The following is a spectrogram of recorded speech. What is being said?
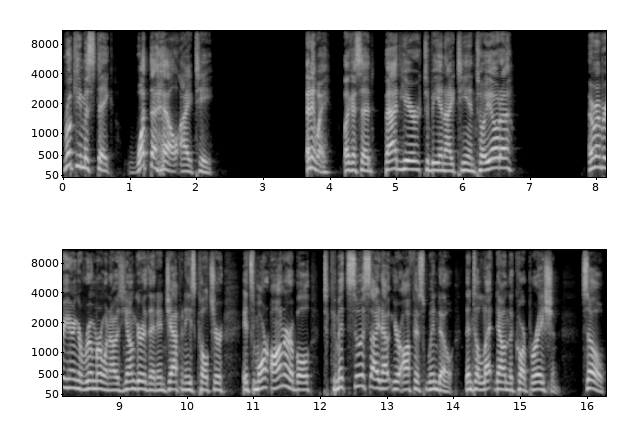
rookie mistake. What the hell, IT? Anyway, like I said, bad year to be in IT and Toyota. I remember hearing a rumor when I was younger that in Japanese culture, it's more honorable to commit suicide out your office window than to let down the corporation. So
